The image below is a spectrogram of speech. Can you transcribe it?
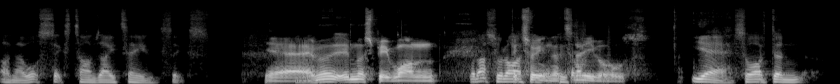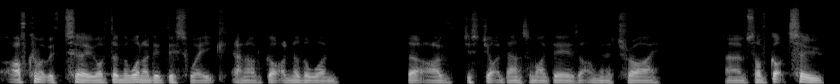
I don't know, what's six times 18? Six. Yeah, um, it must be one well, that's what between I thought, the tables. Yeah, so I've done, I've come up with two. I've done the one I did this week, and I've got another one that I've just jotted down some ideas that I'm going to try. Um, so I've got two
